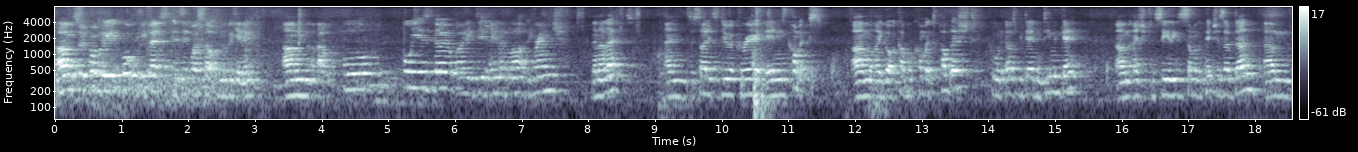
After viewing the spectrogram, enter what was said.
Um, so probably what would be best is if I start from the beginning. Um, about four, four years ago, I did A-level art at Grange. Then I left and decided to do a career in comics. Um, I got a couple of comics published called Aylesbury Dead and Demon Gate. Um, as you can see, these are some of the pictures I've done. Um,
